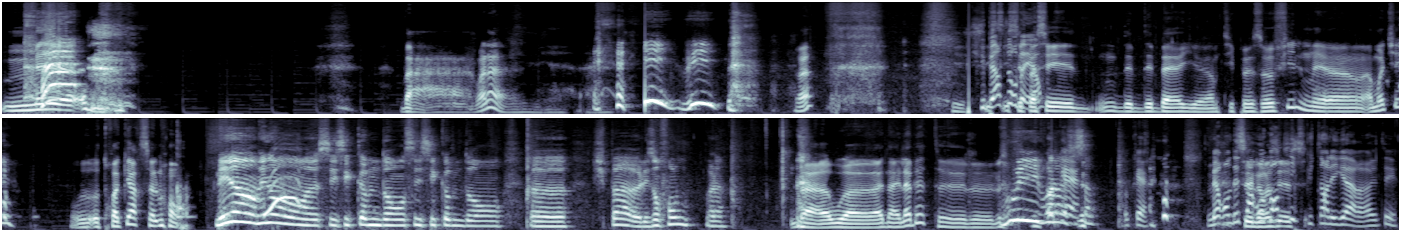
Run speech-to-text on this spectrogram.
Mais euh, bah voilà. Oui, oui. Il, suis il- s'est passé des, des bails un petit peu zoophiles, mais euh, à moitié. Aux, aux trois quarts seulement. Mais non, mais non, euh, c'est c'est comme dans, c'est c'est comme dans, euh, je sais pas, euh, les enfants loups, voilà. bah, ou euh, Anna et la bête. euh, le- le- Oui, voilà, Ok. c'est ça. Ok. Mais rendez ça le romantique, putain, les gars, arrêtez.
